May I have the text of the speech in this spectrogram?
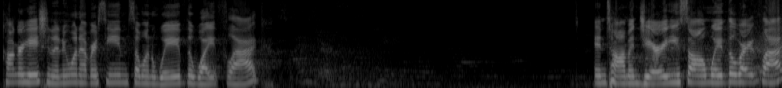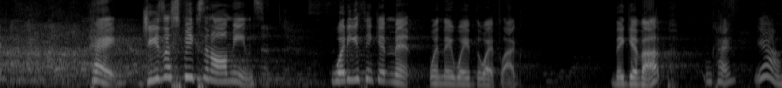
Congregation, anyone ever seen someone wave the white flag? In Tom and Jerry, you saw him wave the white flag? hey, Jesus speaks in all means. What do you think it meant when they waved the white flag? They give up? Okay, yeah.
